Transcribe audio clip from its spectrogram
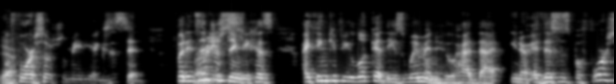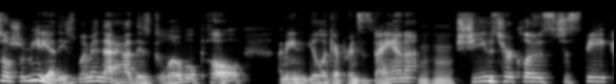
yeah. before social media existed. But it's Right. interesting because I think if you look at these women who had that, you know, if this is before social media, these women that had this global pull. I mean, you look at Princess Diana, hmm she used her clothes to speak.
